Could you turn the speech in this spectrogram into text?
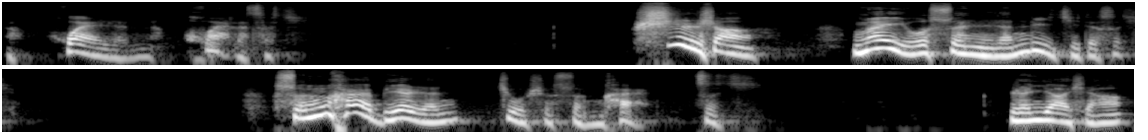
啊，坏人呢坏了自己。”世上。没有损人利己的事情，损害别人就是损害自己。人要想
